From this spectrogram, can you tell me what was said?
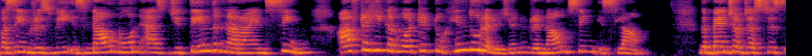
Wasim Rizvi is now known as Jitendra Narayan Singh after he converted to Hindu religion, renouncing Islam. The bench of Justice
